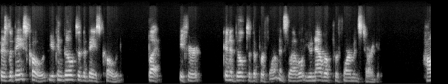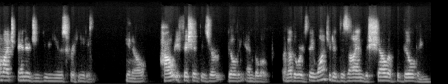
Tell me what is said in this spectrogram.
There's the base code. You can build to the base code, but if you're going to build to the performance level, you now have a performance target. How much energy do you use for heating? You know, how efficient is your building envelope? In other words, they want you to design the shell of the building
